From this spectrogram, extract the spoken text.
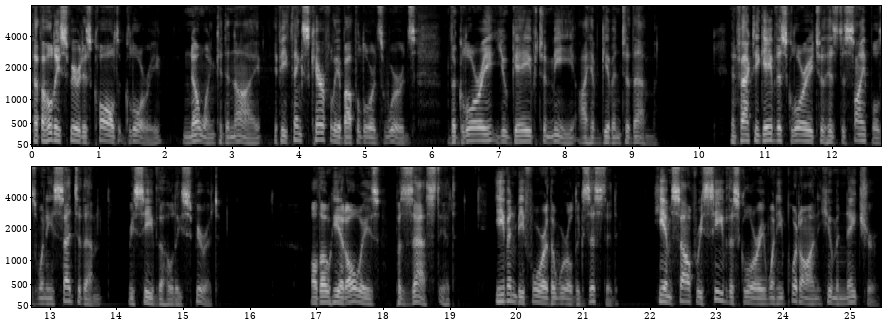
That the Holy Spirit is called glory, no one can deny if he thinks carefully about the Lord's words, The glory you gave to me, I have given to them. In fact, he gave this glory to his disciples when he said to them, Receive the Holy Spirit. Although he had always possessed it, even before the world existed. He himself received this glory when he put on human nature.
